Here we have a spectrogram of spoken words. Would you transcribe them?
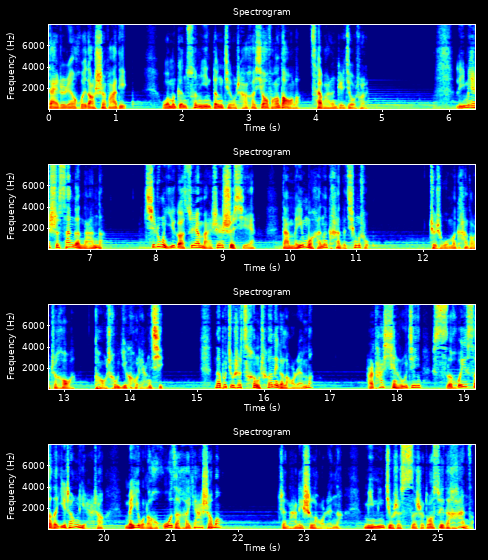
带着人回到事发地，我们跟村民等警察和消防到了，才把人给救出来。里面是三个男的，其中一个虽然满身是血，但眉目还能看得清楚。这是我们看到之后啊，倒抽一口凉气。那不就是蹭车那个老人吗？而他现如今死灰色的一张脸上没有了胡子和鸭舌帽，这哪里是老人呢？明明就是四十多岁的汉子。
